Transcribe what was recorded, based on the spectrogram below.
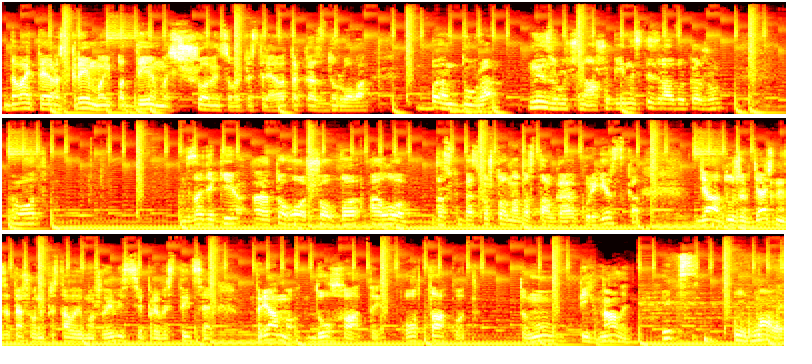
давайте розкриємо і подивимось, що він собі представляє. Ось така здорова бандура. Незручна, щоб її нести, зразу кажу. От. Завдяки е, того, що в Ало безкоштовна доставка кур'єрська, я дуже вдячний за те, що вони представили можливість привезти це прямо до хати. Отак от. Тому пігнали. Пігнали.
